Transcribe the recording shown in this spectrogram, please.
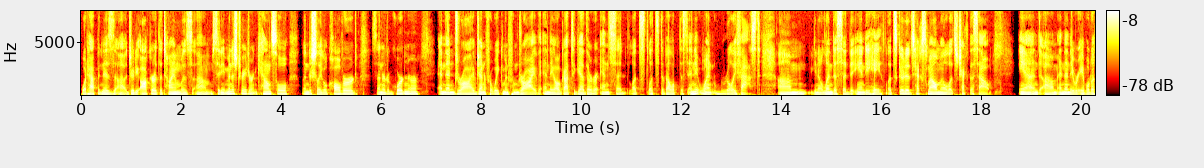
what happened is uh, Jody Ocker at the time was um, city administrator and council, Linda Schlegel Culver, Senator Gordner, and then Drive, Jennifer Wakeman from Drive, and they all got together and said, let's let's develop this, and it went really fast. Um, you know, Linda said to Andy, hey, let's go to the textile mill, let's check this out and um, and then they were able to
